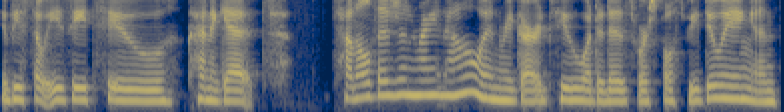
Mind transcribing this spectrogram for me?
it'd be so easy to kind of get tunnel vision right now in regard to what it is we're supposed to be doing and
